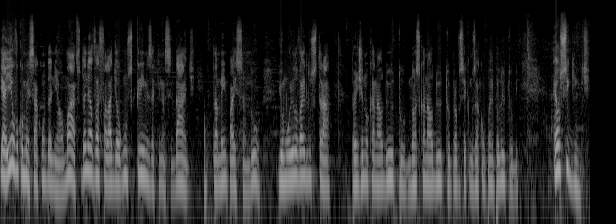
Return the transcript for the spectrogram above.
E aí eu vou começar com o Daniel Matos. O Daniel vai falar de alguns crimes aqui na cidade, também em Paysandu, e o Murilo vai ilustrar pra gente no canal do YouTube, nosso canal do YouTube, para você que nos acompanha pelo YouTube. É o seguinte,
